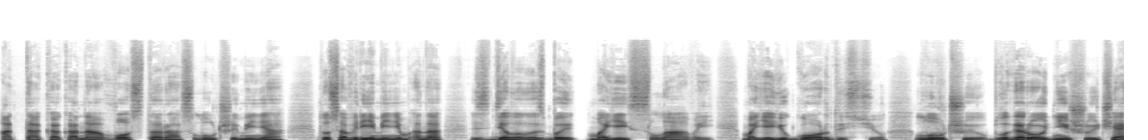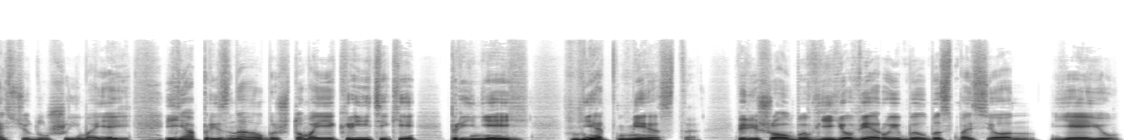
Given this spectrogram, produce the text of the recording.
А так как она во сто раз лучше меня, то со временем она сделалась бы моей славой, моей гордостью, лучшую, благороднейшую частью души моей, и я признал бы, что моей критике при ней нет места перешел бы в ее веру и был бы спасен ею.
